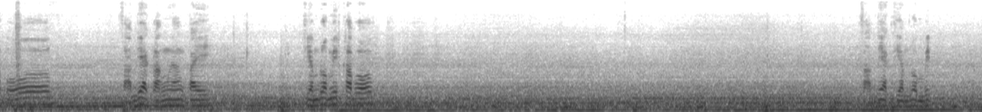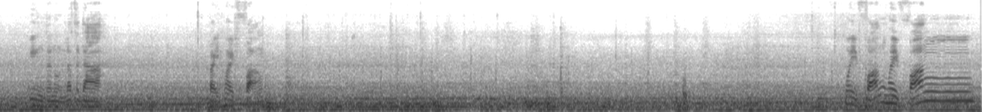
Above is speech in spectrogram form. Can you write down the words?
ครับผมสามแยกกลางเมืองไปเทียมร่วมมิตรครับผมสามแยกเทียมร่วมมิตร วิ่งถนนรัชดา ไปห้อยฝางห้วยฝังห้วยฝัง ห้วยฝัง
